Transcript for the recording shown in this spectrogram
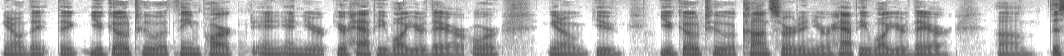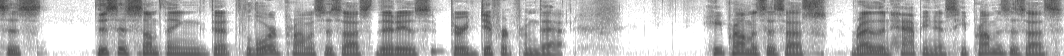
You know, they, they you go to a theme park and, and you're you're happy while you're there, or you know you you go to a concert and you're happy while you're there. Um, this is this is something that the Lord promises us that is very different from that. He promises us rather than happiness, He promises us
